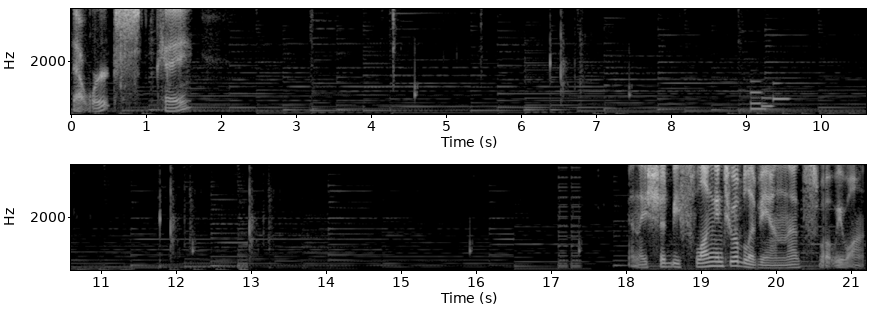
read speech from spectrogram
That works. Okay. And they should be flung into oblivion. That's what we want.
